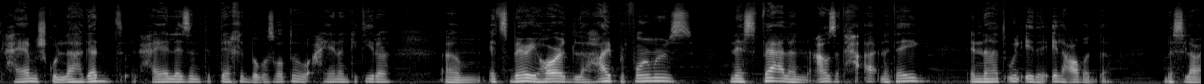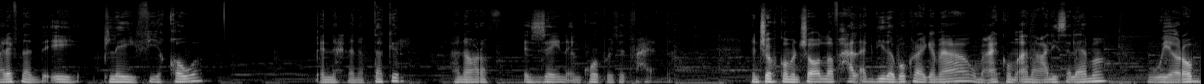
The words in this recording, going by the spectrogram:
الحياة مش كلها جد. الحياة لازم تتاخد ببساطة وأحيانا كتيرة. Um, it's very hard ل high performers. ناس فعلا عاوزة تحقق نتائج إنها تقول إيه ده؟ إيه العبط ده؟ بس لو عرفنا قد إيه play فيه قوة إن إحنا نبتكر هنعرف إزاي نincorporate في حياتنا. نشوفكم إن شاء الله في حلقة جديدة بكرة يا جماعة. ومعاكم أنا علي سلامة. ويا رب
